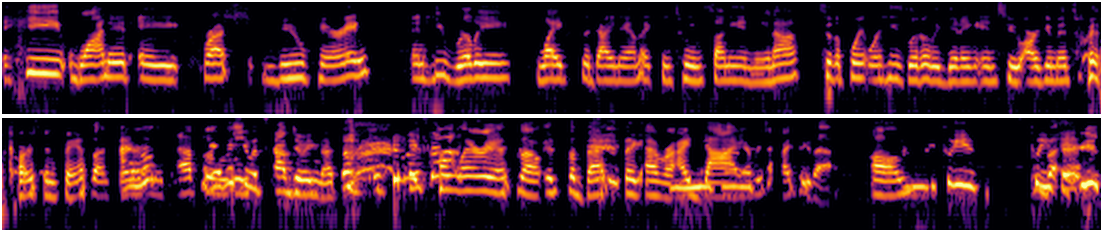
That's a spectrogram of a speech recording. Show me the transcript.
He wanted a fresh new pairing and he really likes the dynamic between sonny and nina to the point where he's literally getting into arguments with Carson fans on Twitter. I, absolutely, I wish he would stop doing that though. it's hilarious though. It's the best thing ever. I die every time I see that. Um, please, please. It,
